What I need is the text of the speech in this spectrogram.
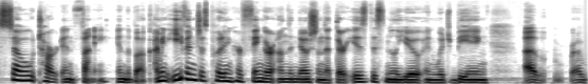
so tart and funny in the book. I mean, even just putting her finger on the notion that there is this milieu in which being a, a,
